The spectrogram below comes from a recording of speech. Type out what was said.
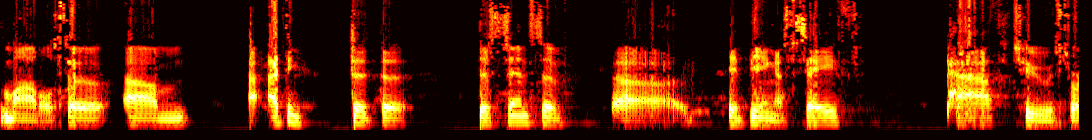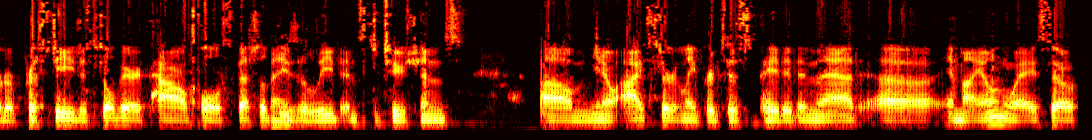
model. So um, I- I think that the the sense of uh, it being a safe path to sort of prestige is still very powerful, especially Right. these elite institutions. Um, you know, I certainly participated in that uh, in my own way. So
